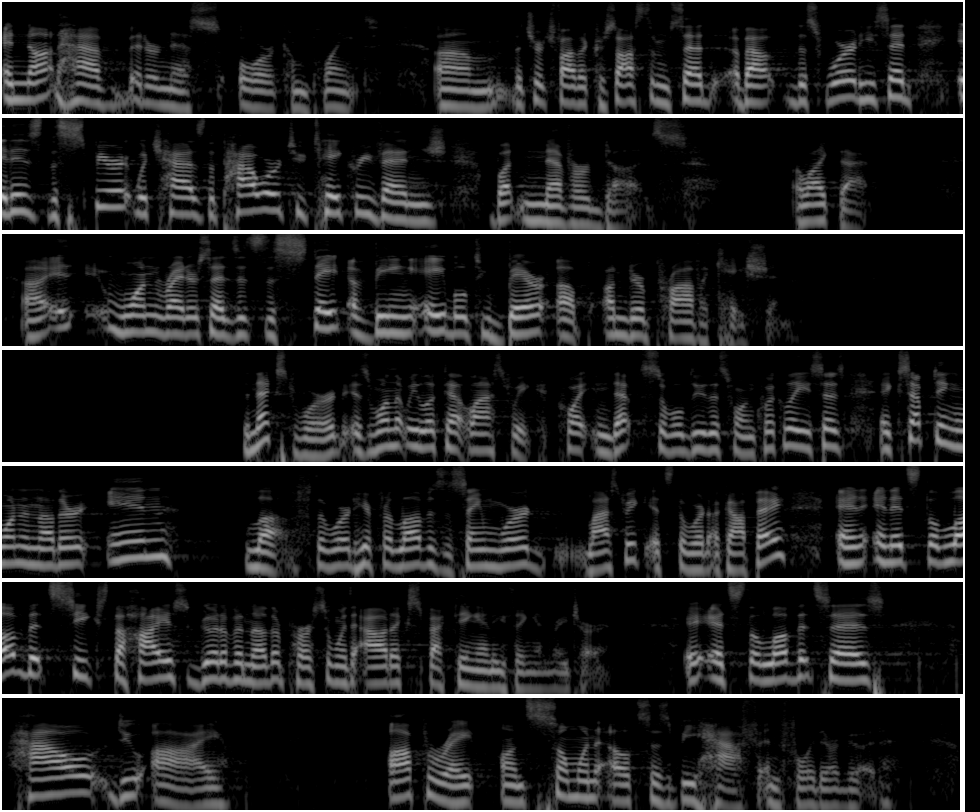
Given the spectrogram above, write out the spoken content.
and not have bitterness or complaint. Um, the church father Chrysostom said about this word, he said, It is the spirit which has the power to take revenge, but never does. I like that. Uh, it, one writer says it's the state of being able to bear up under provocation. The next word is one that we looked at last week, quite in depth, so we'll do this one quickly. He says, accepting one another in love. The word here for love is the same word last week. It's the word agape. And, and it's the love that seeks the highest good of another person without expecting anything in return. It, it's the love that says, How do I operate on someone else's behalf and for their good?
